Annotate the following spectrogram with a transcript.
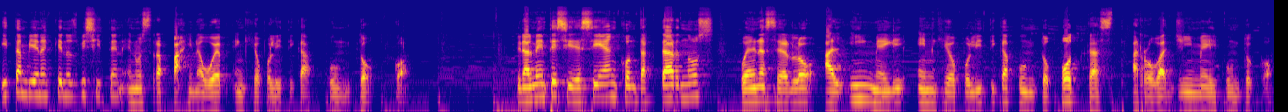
y también a que nos visiten en nuestra página web en geopolítica.com. Finalmente, si desean contactarnos, pueden hacerlo al email en geopolítica.podcast.gmail.com.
